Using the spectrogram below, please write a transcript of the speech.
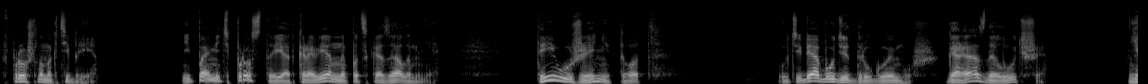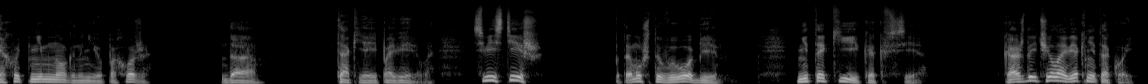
в прошлом октябре. И память просто и откровенно подсказала мне. Ты уже не тот. У тебя будет другой муж, гораздо лучше. Я хоть немного на нее похожа? Да. Так я и поверила. Свистишь? Потому что вы обе не такие, как все. Каждый человек не такой.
